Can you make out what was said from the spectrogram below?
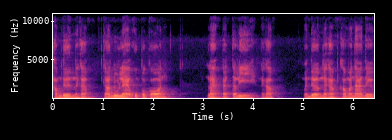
คำเดิมนะครับ การดูแลอุปกรณ์และแบตเตอรี่นะครับ เหมือนเดิมนะครับ เข้ามาหน้าเดิม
